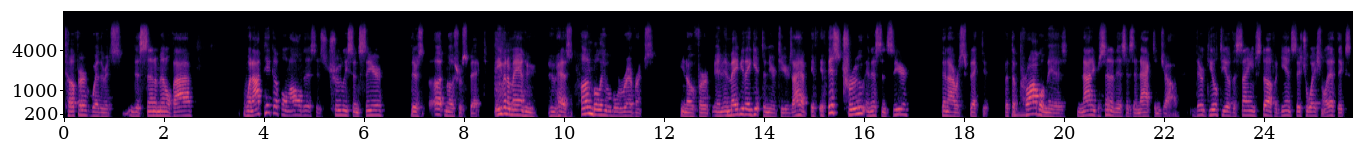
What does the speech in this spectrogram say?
tougher, whether it's this sentimental vibe. When I pick up on all this as truly sincere, there's utmost respect. Even a man who who has unbelievable reverence you know, for and, and maybe they get to near tears. I have if if it's true and it's sincere, then I respect it. But the Mhm. problem is 90% of this is an acting job. They're guilty of the same stuff, again, situational ethics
